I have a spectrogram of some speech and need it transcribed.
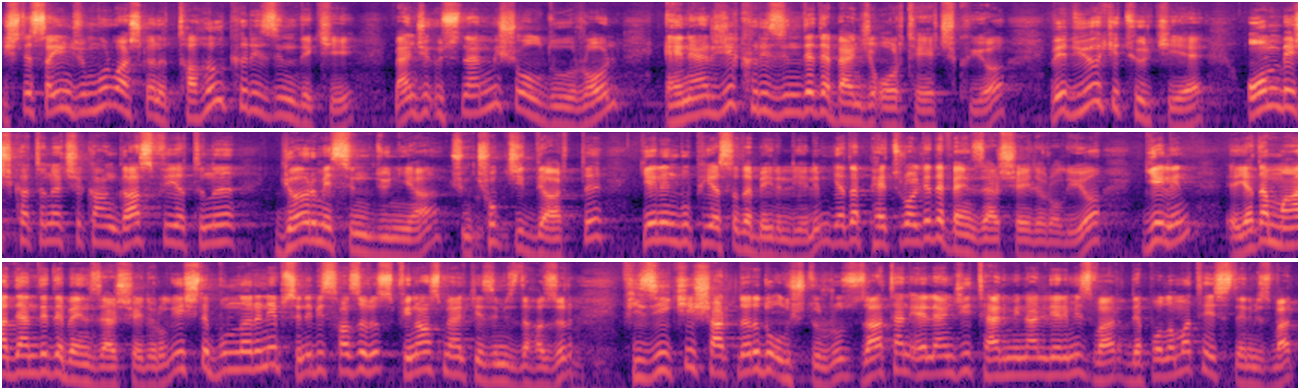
İşte Sayın Cumhurbaşkanı tahıl krizindeki bence üstlenmiş olduğu rol enerji krizinde de bence ortaya çıkıyor. Ve diyor ki Türkiye 15 katına çıkan gaz fiyatını görmesin dünya. Çünkü çok ciddi arttı. Gelin bu piyasada belirleyelim. Ya da petrolde de benzer şeyler oluyor. Gelin e, ya da madende de benzer şeyler oluyor. İşte bunların hepsini biz hazırız. Finans merkezimiz de hazır. Fiziki şartları da oluştururuz. Zaten LNG terminallerimiz var. Depolama tesislerimiz var.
